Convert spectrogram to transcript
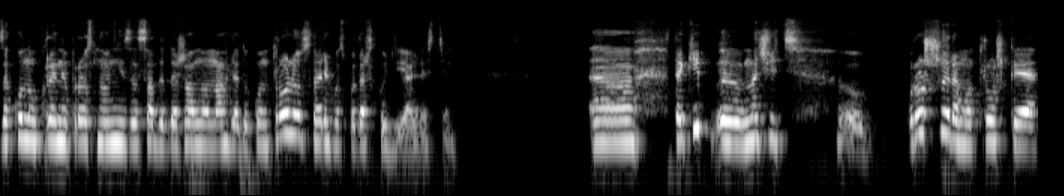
закону України про основні засади державного нагляду контролю у сфері господарської діяльності. Е, такі, е, значить, е, розширимо трошки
